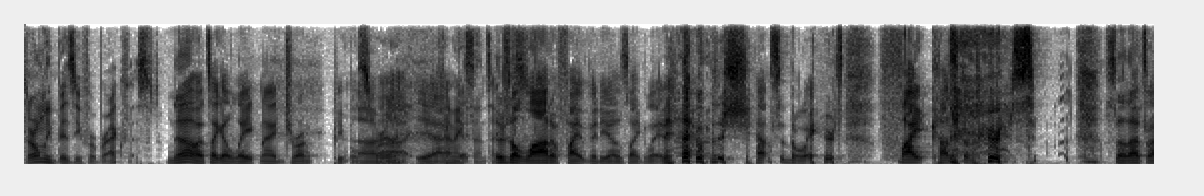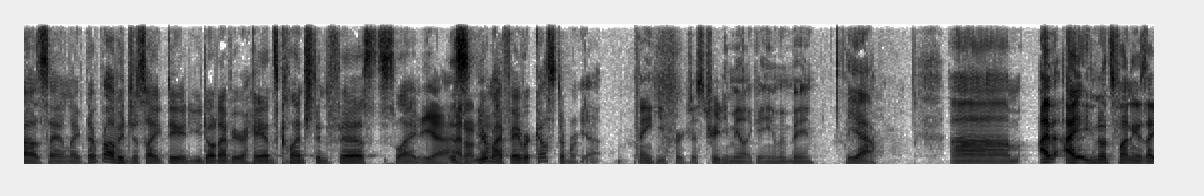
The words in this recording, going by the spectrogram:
They're only busy for breakfast. no, it's like a late night drunk people oh, spot. Oh, really? Yeah, That makes sense, I There's a guess. lot of fight videos like late at night where the chefs and the waiters fight customers. so that's why I was saying, like, they're probably just like, "Dude, you don't have your hands clenched in fists." Like, Yeah, I this- don't you're know. my favorite customer. Yeah. Thank you for just treating me like a human being. Yeah. Um, I, I, you know, what's funny is I,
